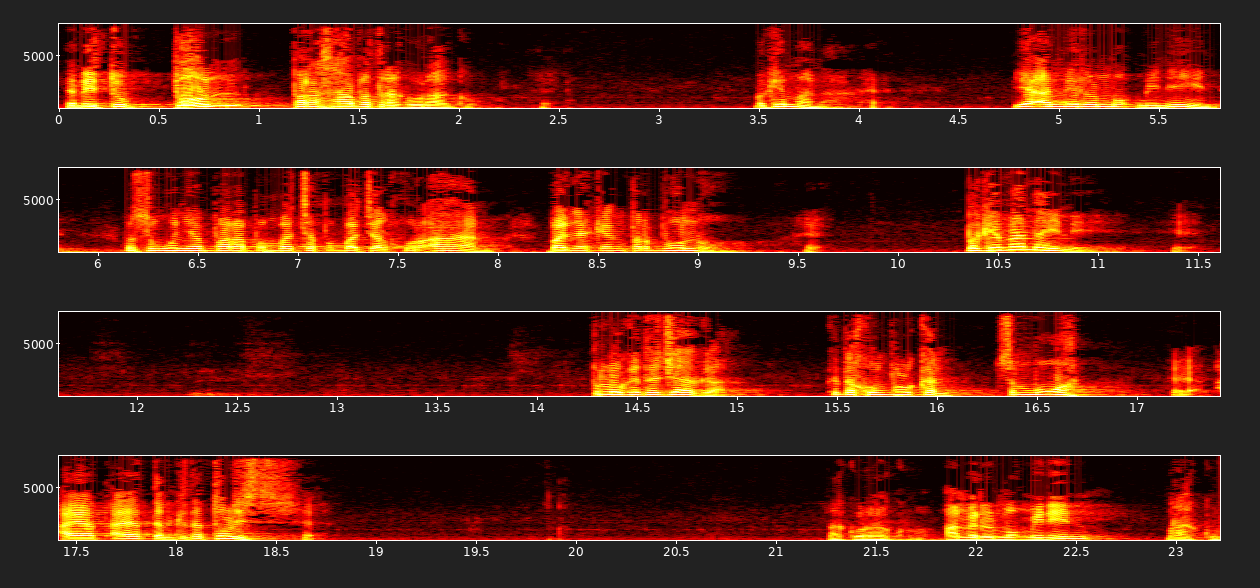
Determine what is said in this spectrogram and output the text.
Dan itu pun para sahabat ragu-ragu. Bagaimana? Ya Amirul Mukminin, sesungguhnya para pembaca-pembaca Al-Qur'an banyak yang terbunuh. Bagaimana ini? Perlu kita jaga. Kita kumpulkan semua ayat-ayat dan kita tulis. Ragu-ragu. Amirul Mukminin ragu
